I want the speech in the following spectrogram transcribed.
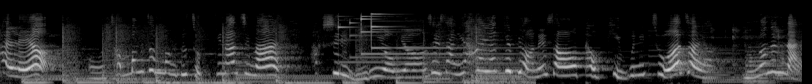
할래요. 어, 첨벙첨벙도 좋긴 하지만 확실히 눈이 오면 세상이 하얗게 변해서 더 기분이 좋아져요. 눈 오는 날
